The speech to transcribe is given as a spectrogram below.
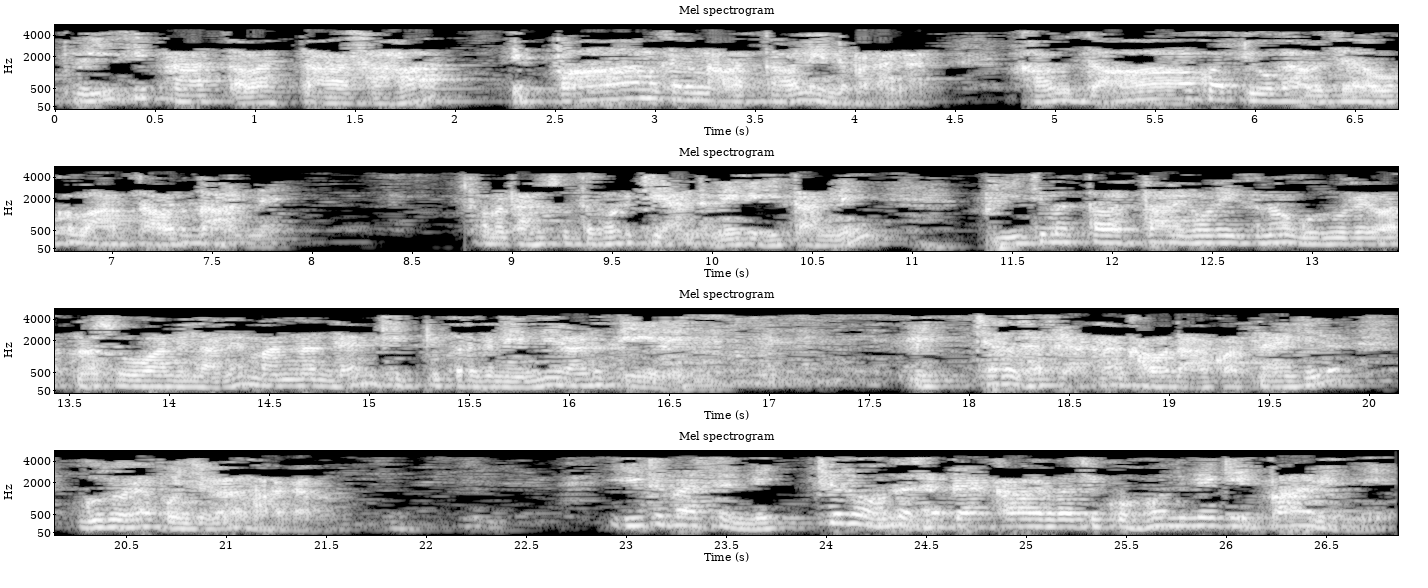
ප්‍රීතිපාත් අවස්ථා සහ එපාම කරන අවස්ථාවල එන්න පටන් ගන්නවා. කවදාකවත් යෝගාවචරය ඕක වාර්තාවට දාන්නේ නැහැ. සමතහ සුද්ධකොට කියන්නේ මේක හිතන්නේ ප්‍රීතිමත් අවස්ථාවේ නෝනේ කරනවා ගුරුවරයෙක්වත් නැසෝවන් වෙලා නැහැ. මම නම් දැන් කිච්චු කරගෙන ඉන්නේ යාට තේරෙන්නේ. මෙච්චර සැපයක් නම් කවදාකවත් නැහැ කියලා ගුරුවරයා පුංචි කරලා හරකනවා. ඊට පස්සේ මෙච්චර හොඳ සැපයක් ආවට පස්සේ කොහොමද මේක එපා වෙන්නේ?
